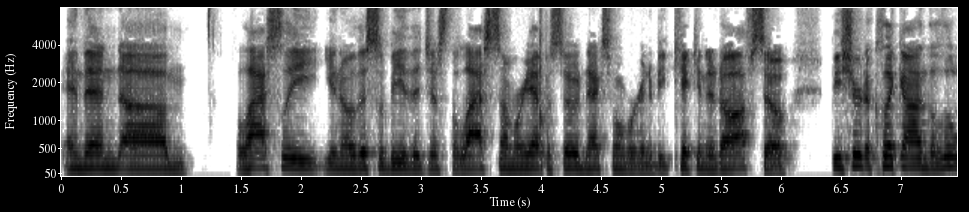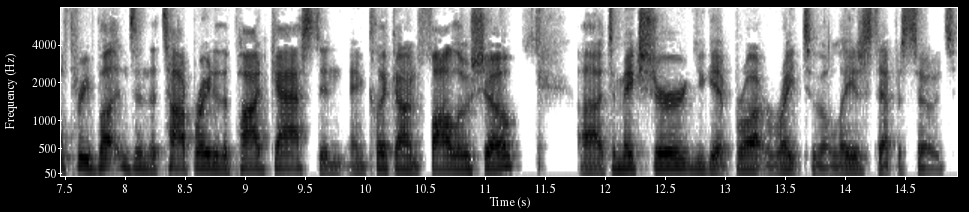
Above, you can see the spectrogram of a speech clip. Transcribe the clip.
and then um, lastly, you know, this will be the just the last summary episode. Next one, we're going to be kicking it off. So be sure to click on the little three buttons in the top right of the podcast and, and click on follow show uh, to make sure you get brought right to the latest episodes.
